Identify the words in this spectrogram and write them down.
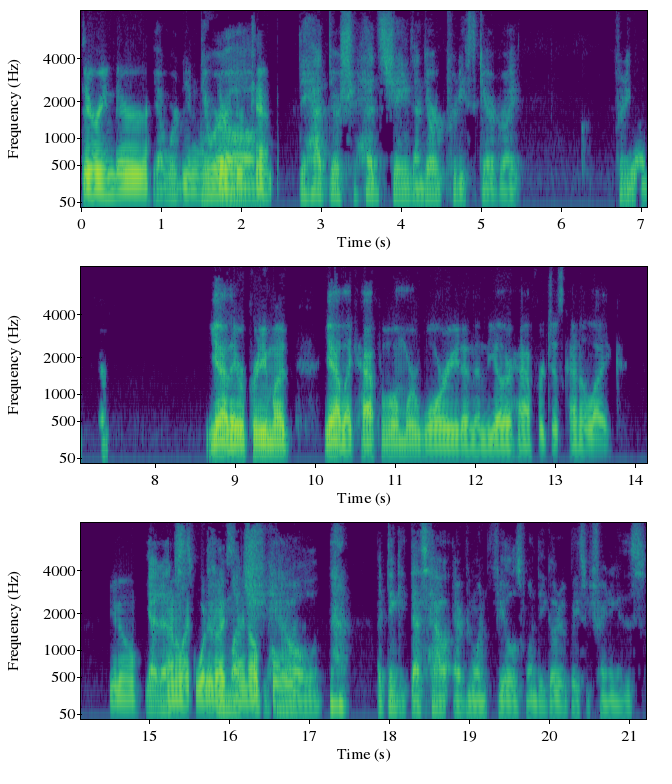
during their Yeah, we're you know they were during uh, their camp they had their sh- heads shaved and they were pretty scared, right? Pretty uh, like yeah they were pretty much yeah like half of them were worried and then the other half were just kind of like you know yeah, that's Kinda like, what did I sign up for? How, I think that's how everyone feels when they go to basic training is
